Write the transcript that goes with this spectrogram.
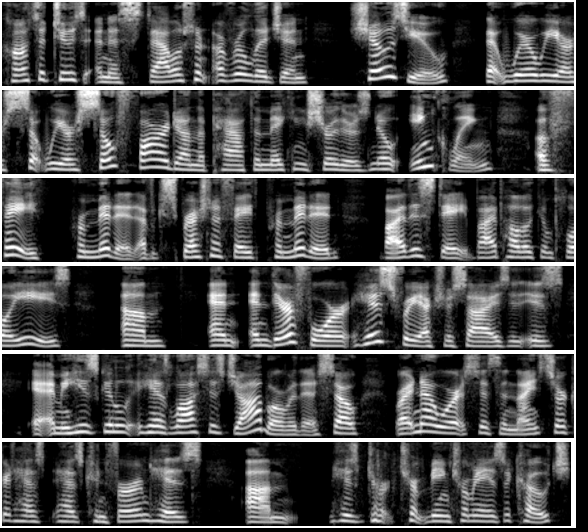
constitutes an establishment of religion shows you that where we are so we are so far down the path of making sure there's no inkling of faith permitted of expression of faith permitted by the state by public employees um, and and therefore his free exercise is I mean, he's going he has lost his job over this. So right now, where it sits, the Ninth Circuit has has confirmed his um, his ter- being terminated as a coach,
